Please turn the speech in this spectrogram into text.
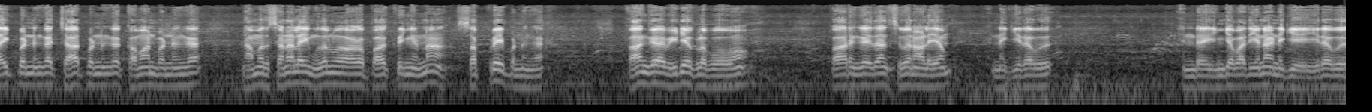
லைக் பண்ணுங்கள் ஷேர் பண்ணுங்கள் கமெண்ட் பண்ணுங்கள் நமது சேனலை முதல் முதலாக பார்க்குறீங்கன்னா சப்ஸ்கிரைப் பண்ணுங்கள் வாங்க வீடியோக்குள்ளே போவோம். பாருங்கள் இதுதான் சிவனாலயம். இன்னைக்கு இரவு. இந்த இங்கே பார்த்தீங்கன்னா இன்றைக்கி இரவு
